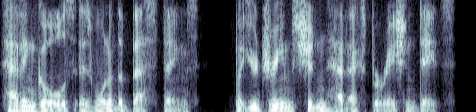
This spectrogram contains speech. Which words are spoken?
Having goals is one of the best things, but your dreams shouldn't have expiration dates.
